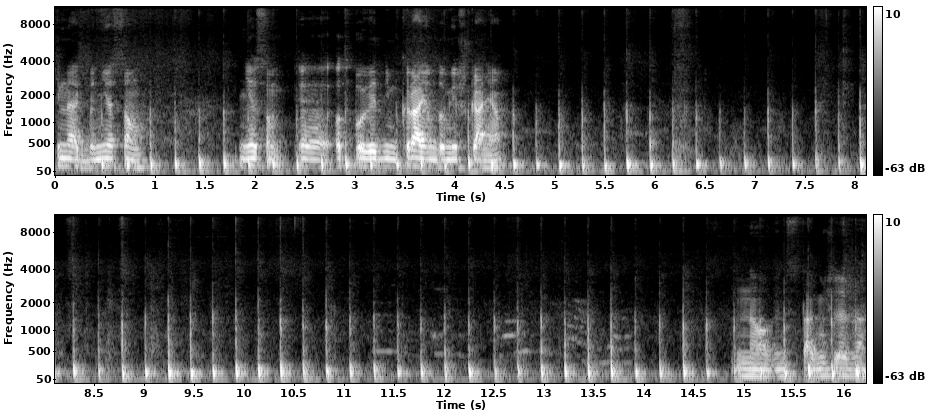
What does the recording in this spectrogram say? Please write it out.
Chiny jakby nie są, nie są e, odpowiednim krajem do mieszkania. No, więc tak myślę, że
